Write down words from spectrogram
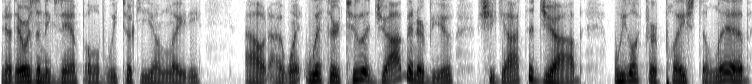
you know, there was an example of we took a young lady out. I went with her to a job interview. She got the job. We looked for a place to live.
